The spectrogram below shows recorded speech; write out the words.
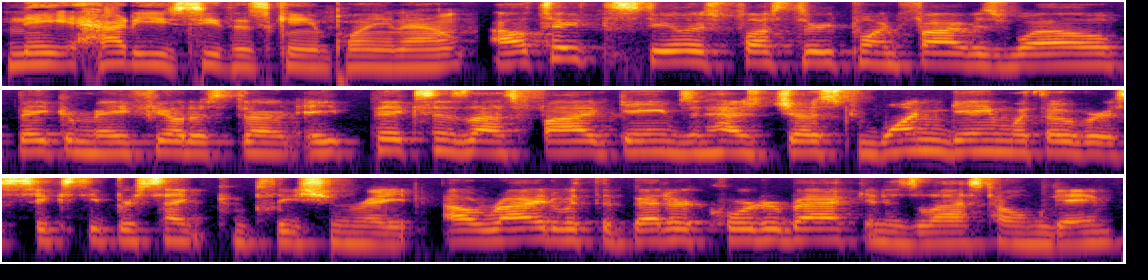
Nate, how do you see this game playing out? I'll take the Steelers plus 3.5 as well. Baker Mayfield has thrown eight picks in his last five games and has just one game with over a 60% completion rate. I'll ride with the better quarterback in his last home game.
